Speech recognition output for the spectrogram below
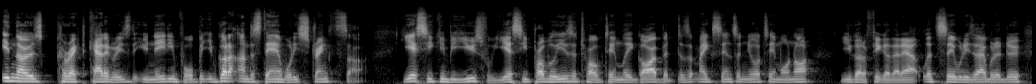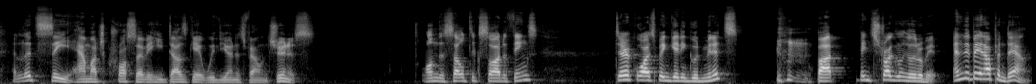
in those correct categories that you need him for, but you've got to understand what his strengths are. Yes, he can be useful. Yes, he probably is a 12 team league guy, but does it make sense on your team or not? You got to figure that out. Let's see what he's able to do, and let's see how much crossover he does get with Jonas Valanciunas. On the Celtics side of things, Derrick White's been getting good minutes, but been struggling a little bit, and they've been up and down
